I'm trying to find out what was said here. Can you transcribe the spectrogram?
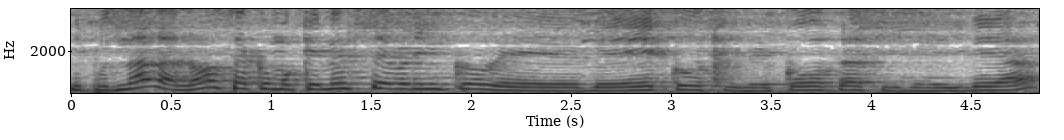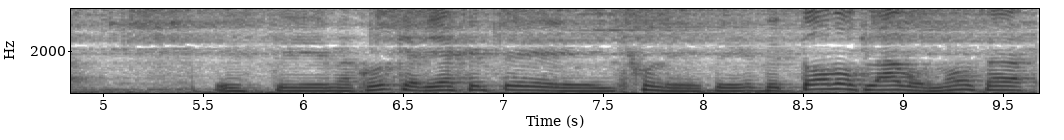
y pues nada, ¿no? O sea, como que en este brinco de, de ecos y de cosas y de ideas, este, me acuerdo que había gente, híjole, de, de todos lados, ¿no? O sea,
